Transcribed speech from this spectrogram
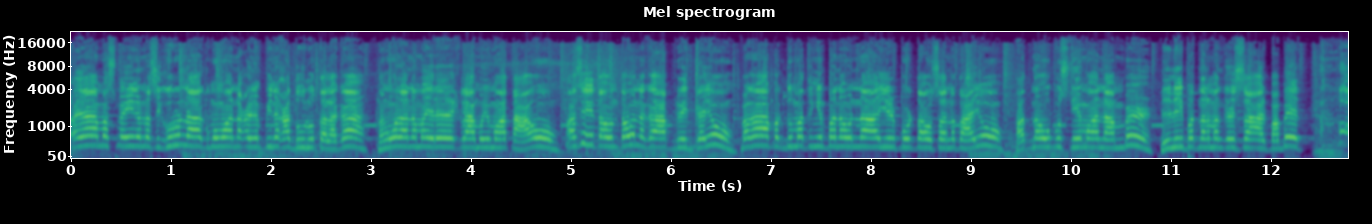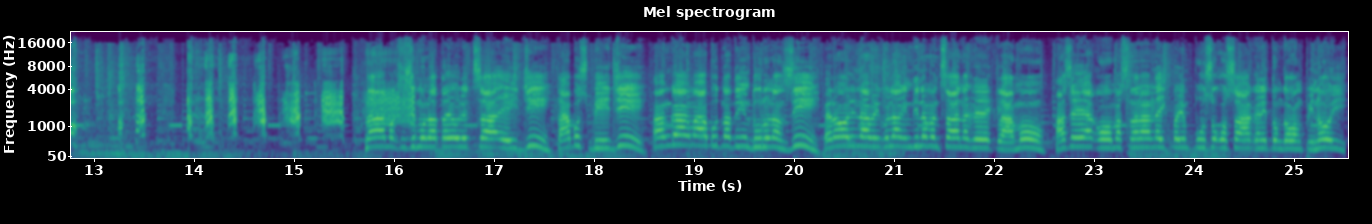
Kaya mas mainam na siguro na gumawa na kayo ng pinakadulo talaga nang wala na may reklamo yung mga tao. Kasi taon-taon nag-upgrade kayo. Baka pag dumating yung panahon na year 4000 na tayo at naubos niyo yung mga number, lilipat na naman kayo sa alphabet. na magsisimula tayo ulit sa AG, tapos BG, hanggang maabot natin yung dulo ng Z. Pero linawin ko lang, hindi naman sa nagrereklamo. Kasi ako, mas nananaig pa yung puso ko sa ganitong gawang Pinoy.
